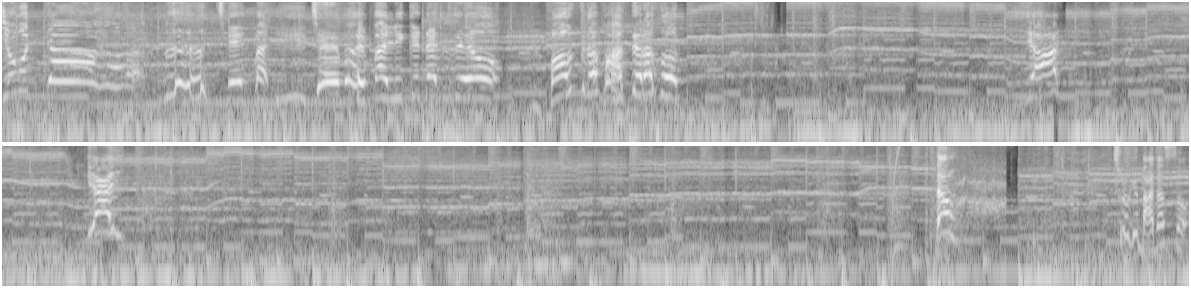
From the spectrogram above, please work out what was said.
이거 야! 으, 제발 제발 빨리 끝내주세요. 마우스가 반대라서. 야 야, 이 맞았어.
